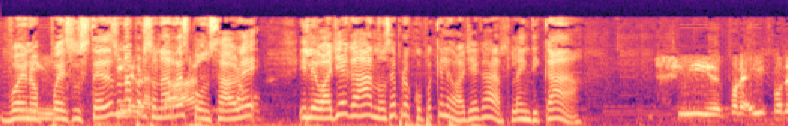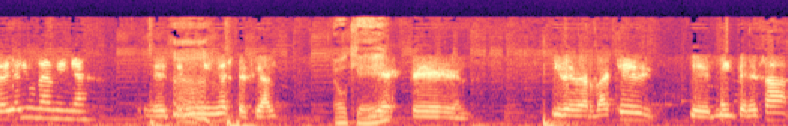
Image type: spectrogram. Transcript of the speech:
Bueno, Y- pues usted es una persona verdad, responsable y le va a llegar, no se preocupe que le va a llegar, la indicada. Sí, por ahí, por ahí hay una niña, eh, tiene Ah. un niño especial Ok. y este y de verdad que, que me interesa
